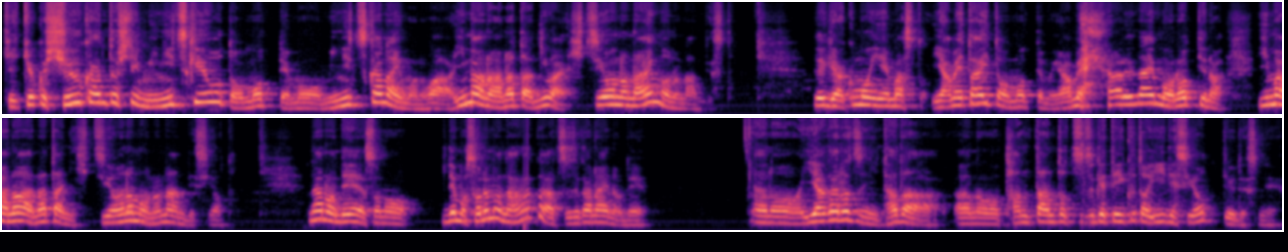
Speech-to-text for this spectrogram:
結局習慣として身につけようと思っても身につかないものは今のあなたには必要のないものなんですと。で逆も言えますと。やめたいと思ってもやめられないものっていうのは今のあなたに必要なものなんですよと。なので、そのでもそれも長くは続かないので、あの嫌がらずにただあの淡々と続けていくといいですよっていうですね。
